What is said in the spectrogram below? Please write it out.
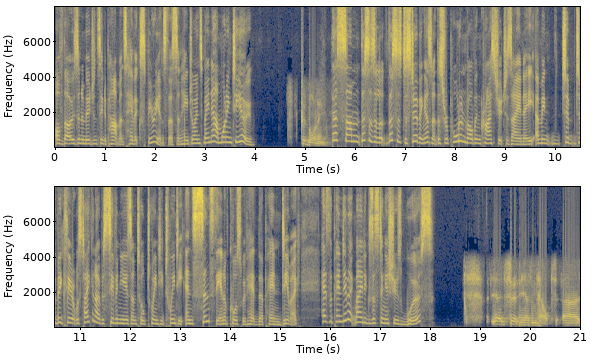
of those in emergency departments have experienced this, and he joins me now. Morning to you. Good morning. This um this is a, this is disturbing, isn't it? This report involving Christchurch's A and E. I mean, to to be clear, it was taken over seven years until 2020, and since then, of course, we've had the pandemic. Has the pandemic made existing issues worse? Yeah, it certainly hasn't helped. Uh,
